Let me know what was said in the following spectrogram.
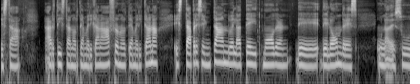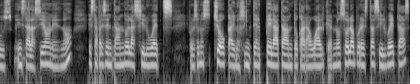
Esta artista norteamericana, afro-norteamericana, está presentando en la Tate Modern de, de, Londres, una de sus instalaciones, ¿no? Está presentando las silhouettes. Por eso nos choca y nos interpela tanto Cara Walker, no solo por estas siluetas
